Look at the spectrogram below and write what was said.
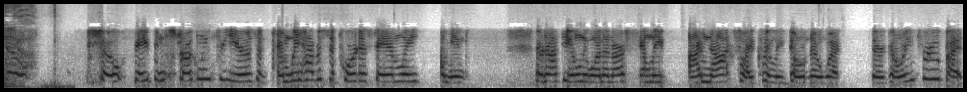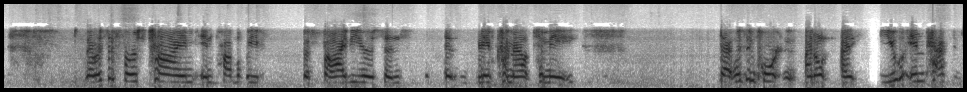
So, so they've been struggling for years, and, and we have a supportive family. I mean, they're not the only one in our family. I'm not, so I clearly don't know what they're going through, but that was the first time in probably the five years since they've come out to me. That was important. I don't. I you impacted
